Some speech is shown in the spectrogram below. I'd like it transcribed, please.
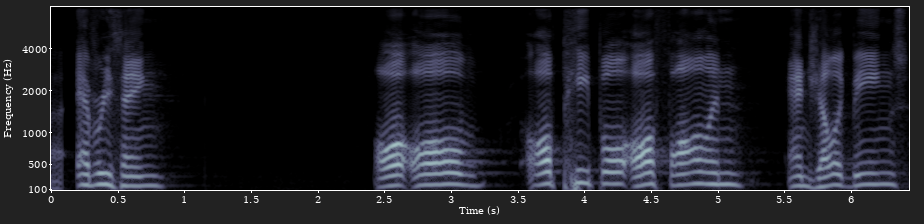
uh, everything, all, all, all people, all fallen angelic beings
